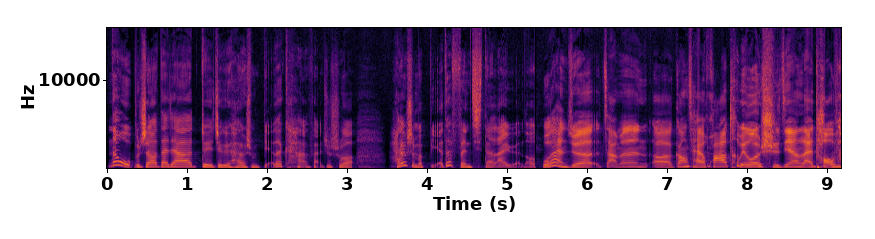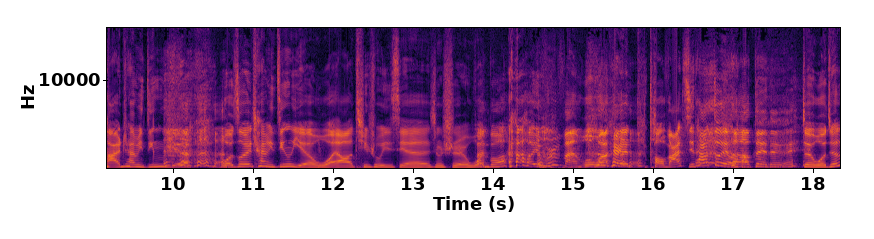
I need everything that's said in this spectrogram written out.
那我不知道大家对这个还有什么别的看法，就是说还有什么别的分歧的来源呢？我感觉咱们呃刚才花了特别多的时间来讨伐产品经理，我作为产品经理，我要提出一些就是我反驳 也不是反驳，我要开始讨伐其他队了。对对对，对，我觉得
